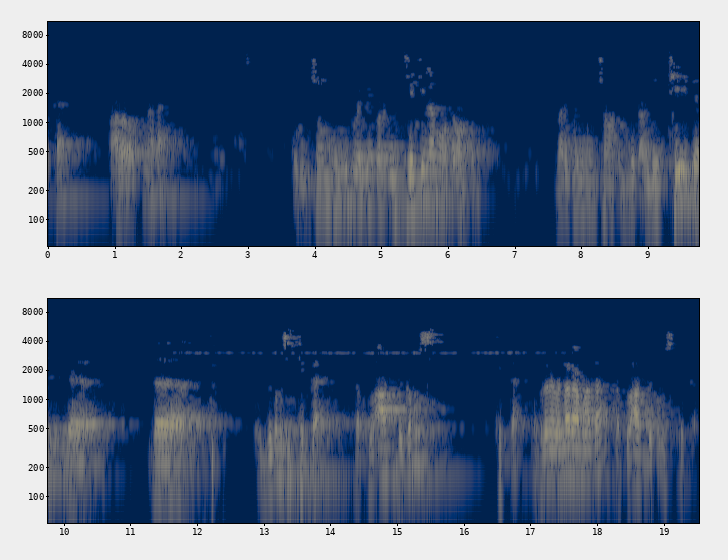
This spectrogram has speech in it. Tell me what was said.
ఓకే? ఫాలో అవుతున్నారా? కొంచెం ముందుకు వెళ్ళి కొద్ది జటిలం అవుతూ ఉంటుంది. మరి కొంచెం the the the becomes thicker the plot becomes thicker ఎప్పుడైనా విన్నారా మాట? ద ప్లాట్ బికమ్స్ థిక్కర్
